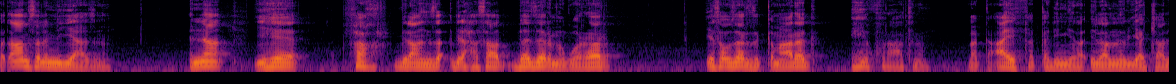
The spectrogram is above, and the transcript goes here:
በጣም ስለሚያያዝ ነው። እና ይሄ فخر بالأحساب በዘር መጎረር የሰው ዘር ዝቅ ማድረግ ይሄ ኩራት ነው በቃ አይፈቀድም ይላሉ ነቢያቸው አለ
